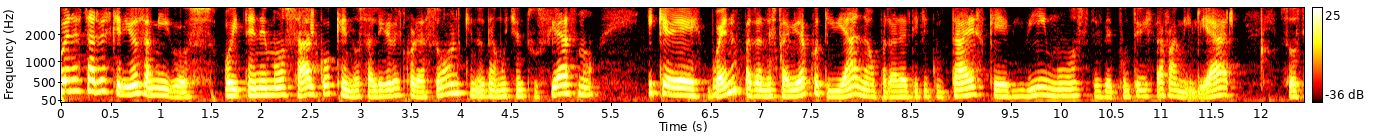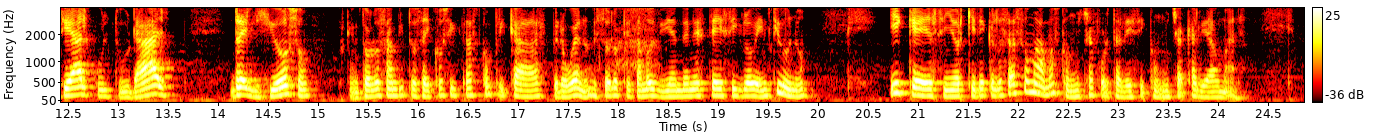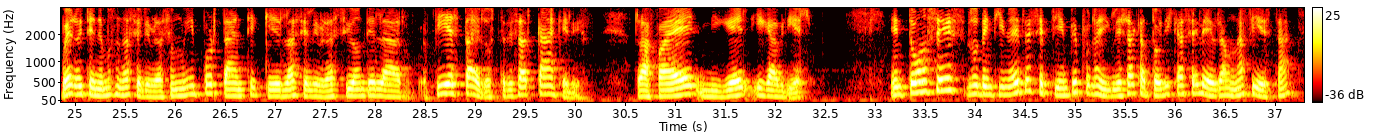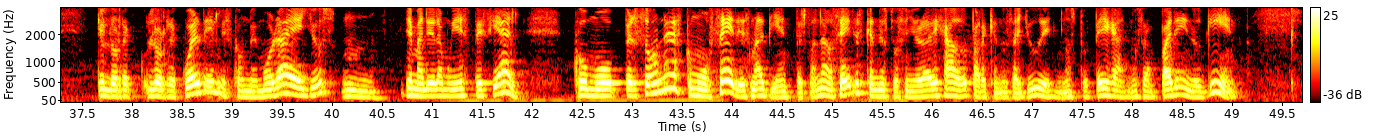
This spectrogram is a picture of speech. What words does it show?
Buenas tardes queridos amigos. Hoy tenemos algo que nos alegra el corazón, que nos da mucho entusiasmo y que, bueno, para nuestra vida cotidiana o para las dificultades que vivimos desde el punto de vista familiar, social, cultural, religioso, porque en todos los ámbitos hay cositas complicadas, pero bueno, eso es lo que estamos viviendo en este siglo XXI y que el Señor quiere que los asumamos con mucha fortaleza y con mucha calidad humana. Bueno, hoy tenemos una celebración muy importante que es la celebración de la fiesta de los tres arcángeles, Rafael, Miguel y Gabriel. Entonces, los 29 de septiembre, pues la Iglesia Católica celebra una fiesta que los, recuerde y les conmemora a ellos mm, de manera muy especial, como personas, como seres más bien, personas o seres que nuestro Señor ha dejado para que nos ayuden, nos protejan, nos amparen y nos guíen.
